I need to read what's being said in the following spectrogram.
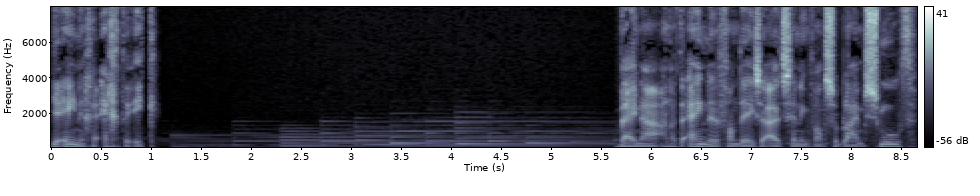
Je enige echte ik. Bijna aan het einde van deze uitzending van Sublime Smooth.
